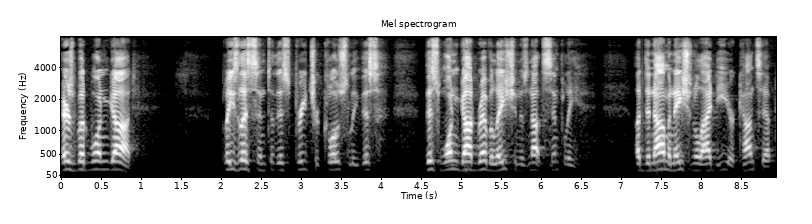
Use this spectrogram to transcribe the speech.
There's but one God. Please listen to this preacher closely. This, this one God revelation is not simply a denominational idea or concept.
